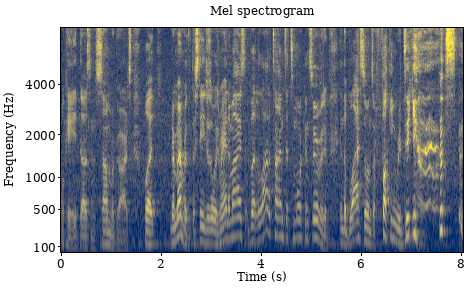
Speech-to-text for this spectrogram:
okay, it does in some regards, but remember that the stage is always randomized, but a lot of times it's more conservative, and the blast zones are fucking ridiculous.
